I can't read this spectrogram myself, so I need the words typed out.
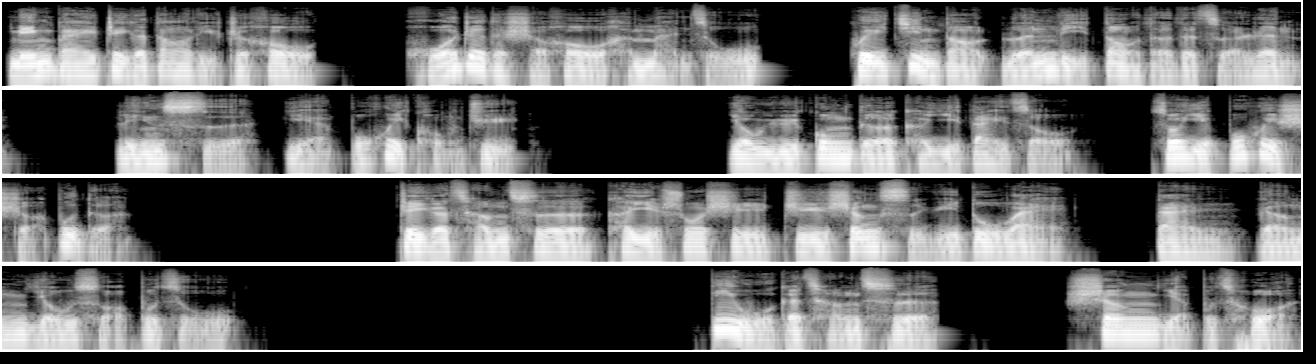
明白这个道理之后，活着的时候很满足，会尽到伦理道德的责任，临死也不会恐惧。由于功德可以带走，所以不会舍不得。这个层次可以说是置生死于度外，但仍有所不足。第五个层次，生也不错，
